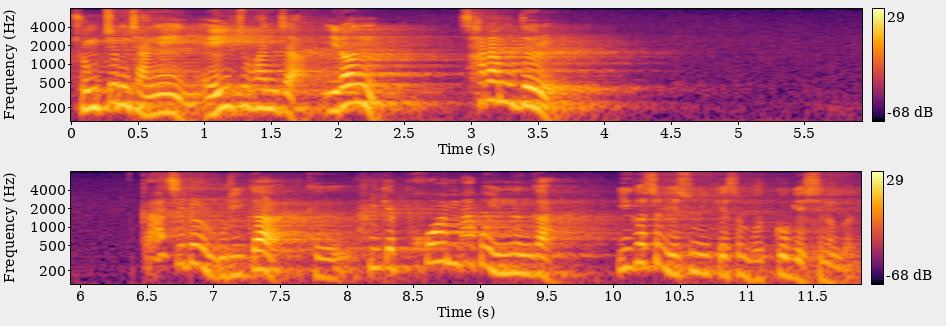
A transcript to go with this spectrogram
중증 장애인, 에이즈 환자 이런 사람들 까지를 우리가 그 함께 포함하고 있는가? 이것을 예수님께서 묻고 계시는 거예요.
